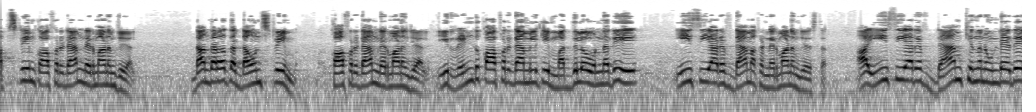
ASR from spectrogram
upstream coffer dam నిర్మాణం చేయాలి. దాని తర్వాత డౌన్ స్ట్రీమ్ కాఫర్ డ్యామ్ నిర్మాణం చేయాలి. ఈ రెండు కాఫర్ డ్యాములకి మధ్యలో ఉన్నది ఈసీఆర్ఎఫ్ డ్యామ్ అక్కడ నిర్మాణం చేస్తారు. ఆ ఈసీఆర్ఎఫ్ డ్యామ్ కిందన ఉండేదే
